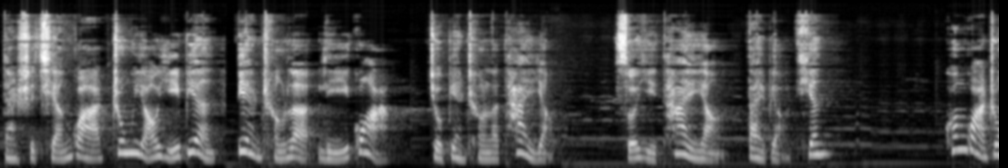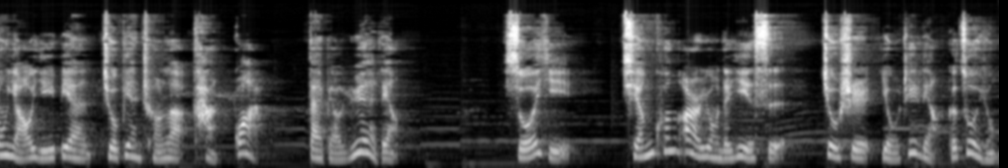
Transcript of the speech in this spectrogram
但是乾卦中爻一变，变成了离卦，就变成了太阳，所以太阳代表天。坤卦中爻一变，就变成了坎卦，代表月亮。所以乾坤二用的意思就是有这两个作用。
